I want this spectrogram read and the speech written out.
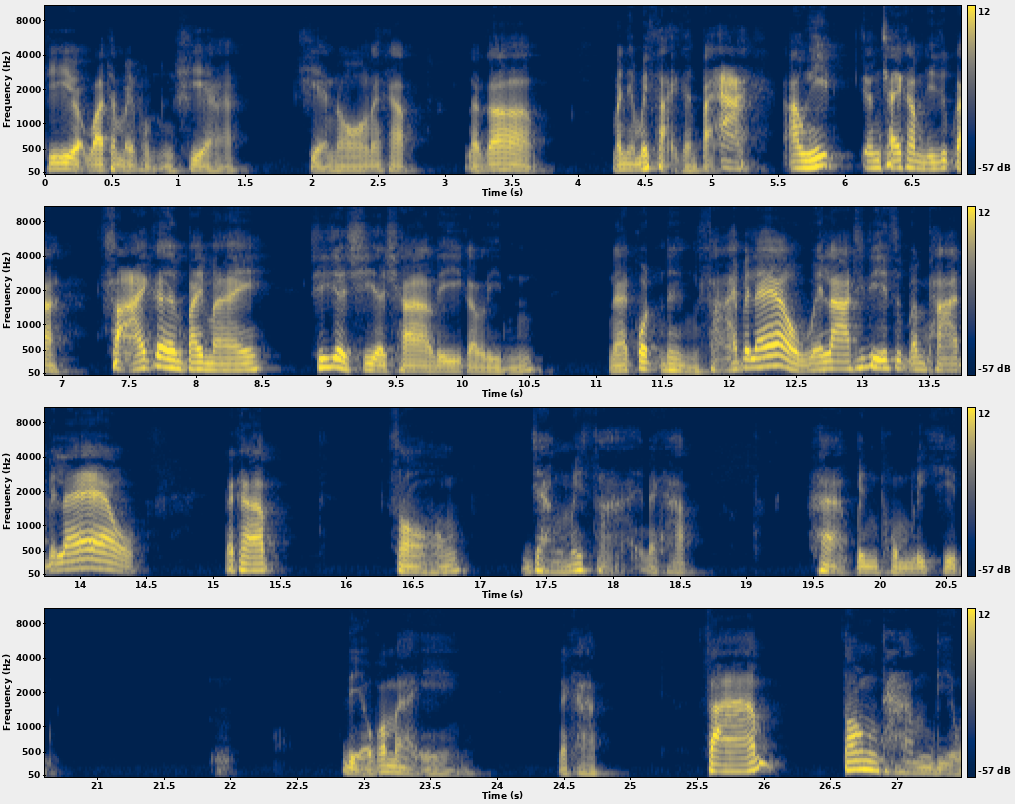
ที่แบบว่าทำไมผมถึงเชียร์เชียร์น้องนะครับ แล้วก็มันยังไม่สายเกินไป อะ เอางี้กันใช้คำนี้ดีกว่า สายเกินไปไหม ที่จะเชียร์ชาลีกับลินนะกดหนึ่งสายไปแล้ว เวลาที่ดีสุดมันผ่านไปแล้วนะครับสองยังไม่สายนะครับ หากเป็นพรมลิขิต เดี๋ยวก็มาเองนะครับสามต้องทำเดี๋ยว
